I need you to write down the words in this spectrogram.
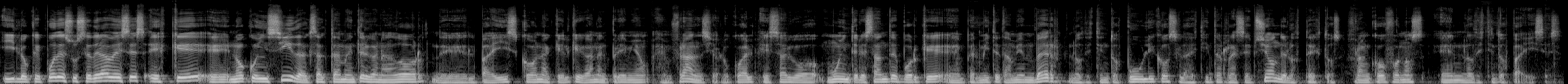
y lo que puede suceder a veces es que eh, no coincida exactamente el ganador del país con aquel que gana el premio en Francia, lo cual es algo muy interesante porque eh, permite también ver los distintos públicos, la distinta recepción de los textos francófonos en los distintos países.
